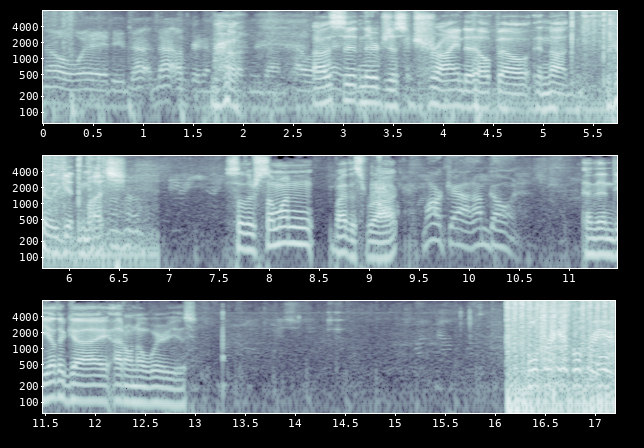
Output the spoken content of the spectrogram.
There's no way, dude. That that upgrade in Bro, that fucking gun. Hell, I was sitting there just trying to help out and not really getting much. So there's someone by this rock, Mark out, I'm going. and then the other guy, I don't know where he is. Both right here, both right here.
